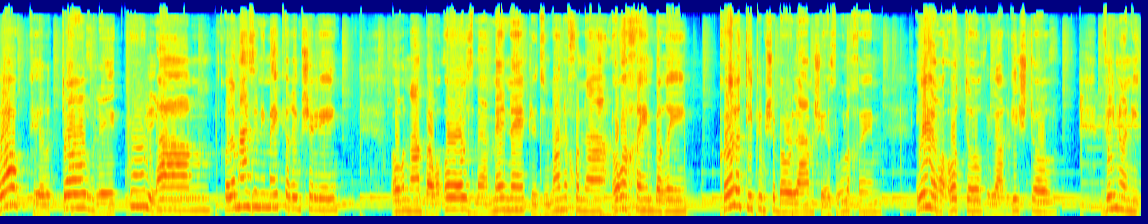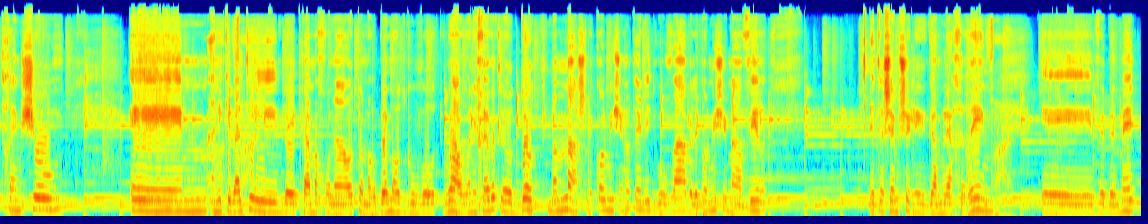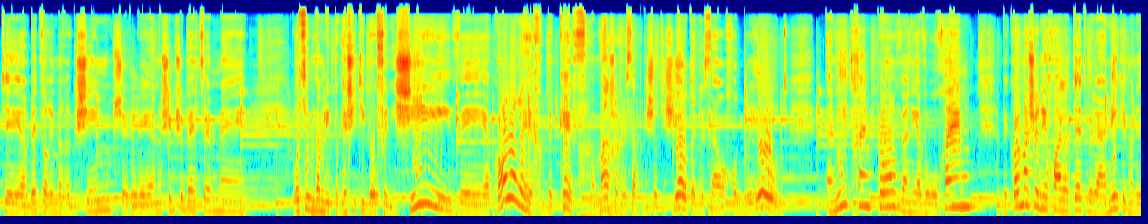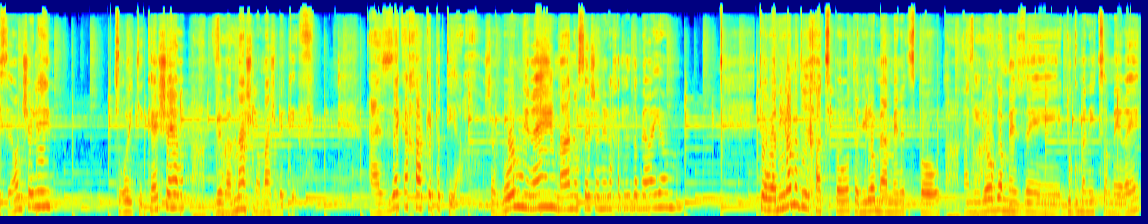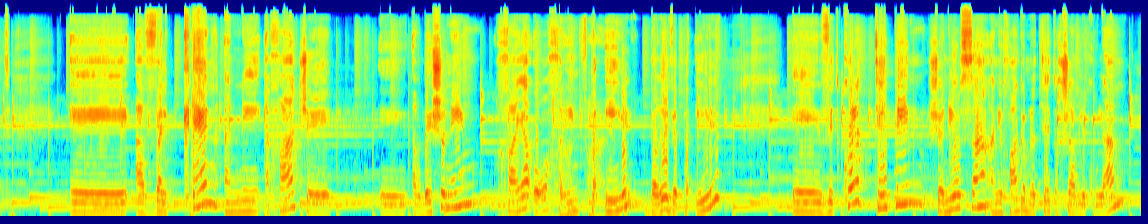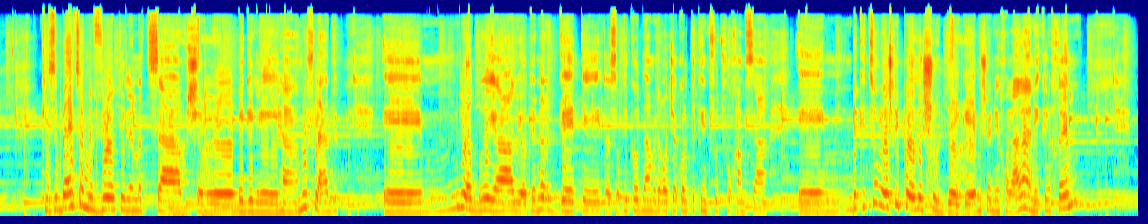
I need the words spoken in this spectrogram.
בוקר טוב לכולם, כל המאזינים היקרים שלי. אורנה בר-עוז, מאמנת לתזונה נכונה, אורח חיים בריא, כל הטיפים שבעולם שיעזרו לכם להיראות טוב ולהרגיש טוב. והנה אני איתכם שוב. אמ, אני קיבלתי בפעם האחרונה עוד פעם הרבה מאוד תגובות. וואו, אני חייבת להודות ממש לכל מי שנותן לי תגובה ולכל מי שמעביר את השם שלי גם לאחרים. אה, ובאמת אה, הרבה דברים מרגשים של אנשים שבעצם אה, רוצים גם להיפגש איתי באופן אישי, והכל הולך בכיף, ממש, אני עושה פגישות אישיות, אני עושה הערכות בריאות, אני איתכם פה ואני עבורכם, וכל מה שאני יכולה לתת ולהעניק עם הניסיון שלי, צרו איתי קשר, וממש ממש בכיף. אז זה ככה כפתיח. עכשיו בואו נראה מה הנושא שאני הולכת לדבר היום. תראו, אני לא מדריכת ספורט, אני לא מאמנת ספורט, אני לא גם איזה דוגמנית צמרת, אה, אבל כן אני אחת שהרבה שנים חיה אורח חיים פעיל, בריא ופעיל, אה, ואת כל הטיפים שאני עושה אני יכולה גם לתת עכשיו לכולם, כי זה בעצם מביא אותי למצב של אה, בגילי המופלג. להיות בריאה, להיות אנרגטית, לעשות בדיקות דם ולראות שהכל תקין, טפו טפו חמסה. בקיצור, יש לי פה איזשהו דגם שאני יכולה להעניק לכם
